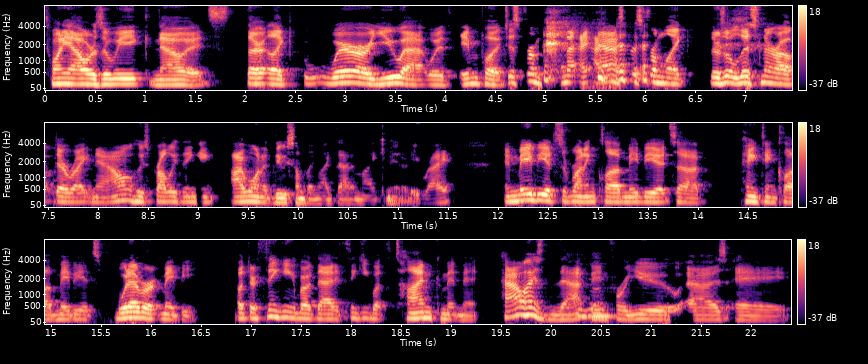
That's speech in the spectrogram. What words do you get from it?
20 hours a week. Now it's like, where are you at with input? Just from, and I, I ask this from like, there's a listener out there right now who's probably thinking, I want to do something like that in my community, right? And maybe it's a running club, maybe it's a painting club, maybe it's whatever it may be. But they're thinking about that, it's thinking about the time commitment. How has that mm-hmm. been for you as a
